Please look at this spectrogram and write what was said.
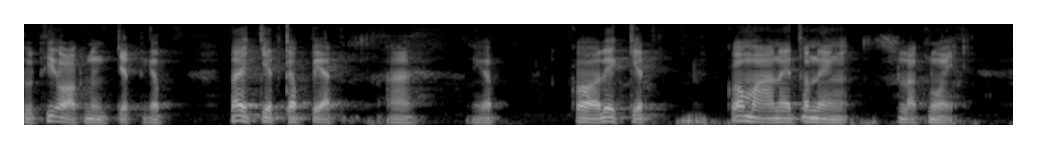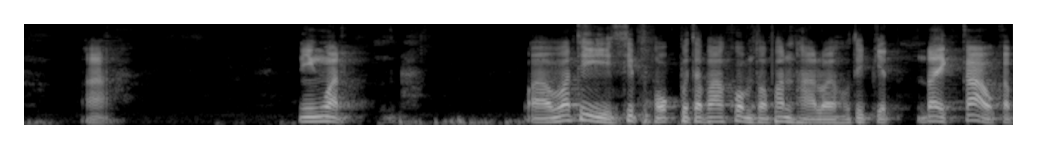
สุดที่ออกหนึ่งเจ็ดครับ ได้เจ็ดกับแปดอ่านี่ครับ ก็เลขเจ็ดก็มาในตำแหน่งหลักหน่วย อ่า นี่งวดอ่าวันที่สิบหกพฤษภาคมสองพันห้าร้อยหกสิบเจ็ดได้เก้ากับ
